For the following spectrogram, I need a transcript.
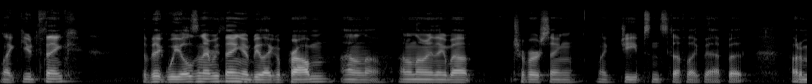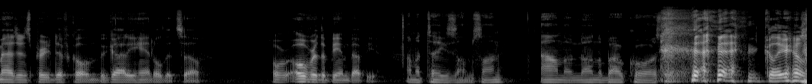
Like you'd think, the big wheels and everything, it'd be like a problem. I don't know. I don't know anything about traversing like jeeps and stuff like that, but I would imagine it's pretty difficult. And Bugatti handled itself over over the BMW. I'm gonna tell you something, son. I don't know nothing about cars. Clearly.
